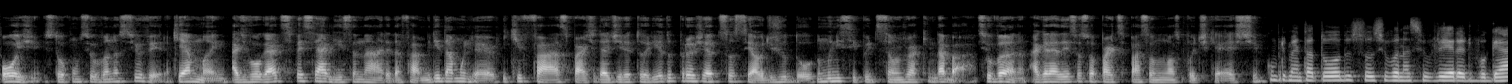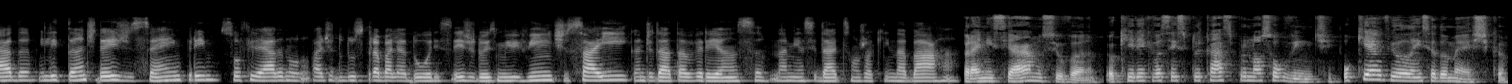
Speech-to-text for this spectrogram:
Hoje estou com Silvana Silveira, que é mãe, advogada especialista na área da família e da mulher e que faz parte da diretoria do projeto social de judô no município de São Joaquim da Barra. Silvana, agradeço a sua participação no nosso podcast. Cumprimento a todos, sou Silvana Silveira, advogada, militante desde sempre, sou filiada no Partido dos Trabalhadores desde 2020, saí candidata à vereança na minha cidade, São Joaquim da Barra barra. Para iniciarmos, Silvana, eu queria que você explicasse para o nosso ouvinte o que é violência doméstica.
